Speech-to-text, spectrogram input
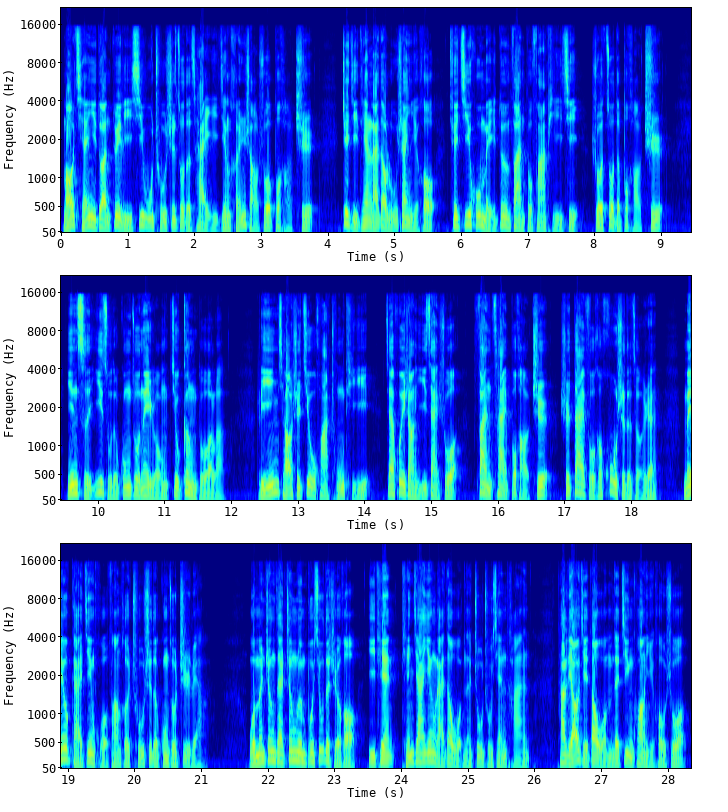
毛前一段对李西吴厨师做的菜已经很少说不好吃，这几天来到庐山以后，却几乎每顿饭都发脾气，说做的不好吃。因此一组的工作内容就更多了。李银桥是旧话重提，在会上一再说饭菜不好吃是大夫和护士的责任，没有改进伙房和厨师的工作质量。我们正在争论不休的时候，一天田家英来到我们的住处闲谈。他了解到我们的近况以后说：“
